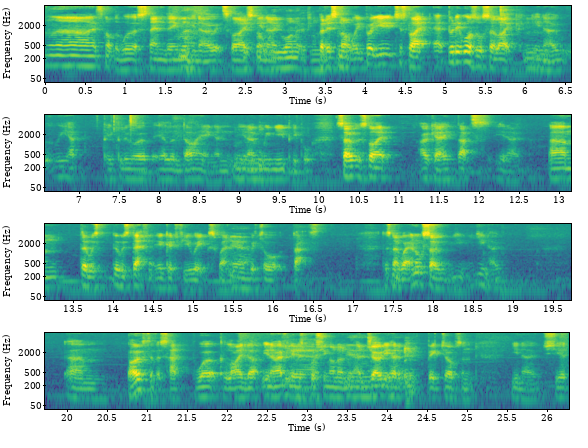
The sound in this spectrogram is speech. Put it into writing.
no, it's not the worst ending. You know, it's like It's you know, you wanted. like. but it's not. But you just like, uh, but it was also like, you Mm. know, we had people who were ill and dying, and you know, Mhm. we knew people. So it was like, okay, that's you know, um, there was there was definitely a good few weeks when Yeah. we thought that's there's no way, and also you, you know, um, both of us had work lined up. You know, everything was pushing on, and, and Yeah. Jodie had a big, big jobs, and you know, she had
